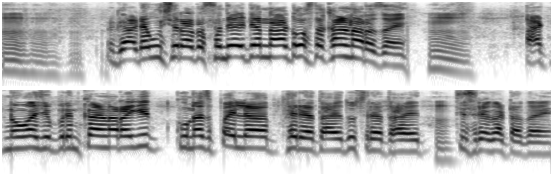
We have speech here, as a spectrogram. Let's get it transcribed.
गाड्या उशिरा आता संध्याकाळी त्यांना आठ वाजता कळणारच आहे. आठ नऊ वाजेपर्यंत कळणार आहे की कुणाचं पहिल्या फेऱ्यात आहे दुसऱ्यात आहे. तिसऱ्या गटात आहे.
